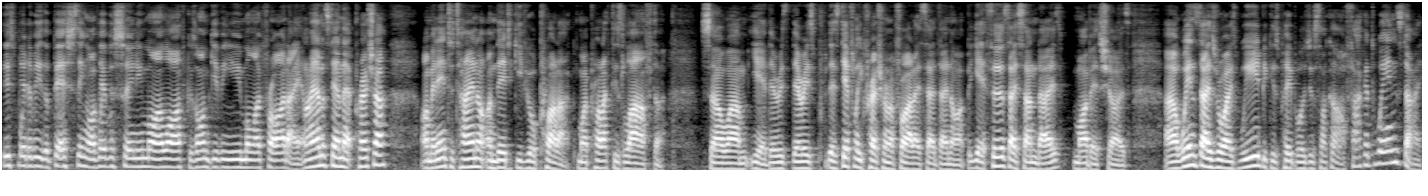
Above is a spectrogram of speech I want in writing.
This better be the best thing I've ever seen in my life because I'm giving you my Friday." And I understand that pressure. I'm an entertainer. I'm there to give you a product. My product is laughter. So um, yeah, there is there is there's definitely pressure on a Friday, Saturday night. But yeah, Thursday, Sundays, my best shows. Uh, Wednesdays are always weird because people are just like, oh fuck, it's Wednesday.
